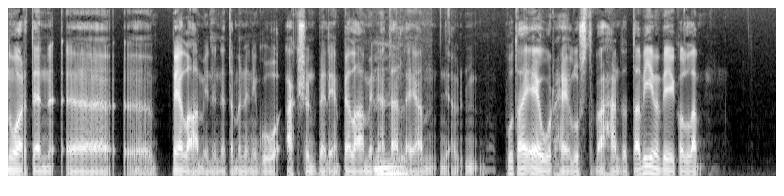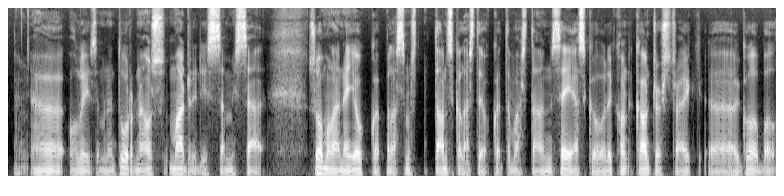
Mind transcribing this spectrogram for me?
nuorten öö, pelaaminen ja tämmöinen niin action-pelien pelaaminen mm. ja tälle, ja, ja puhutaan e-urheilusta vähän. Tota, viime viikolla oli semmoinen turnaus Madridissa, missä suomalainen joukkue pelasi semmoista tanskalaista joukkuetta vastaan CSGO, eli Counter-Strike uh, Global,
